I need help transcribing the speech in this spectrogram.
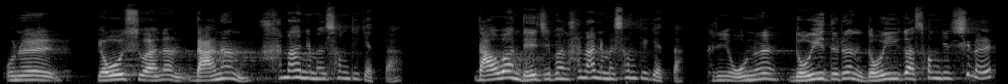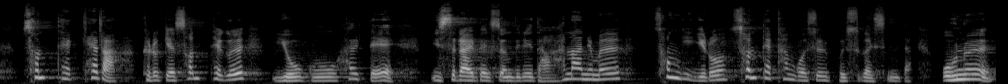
오늘 여호수아는 나는 하나님을 섬기겠다. 나와 내 집은 하나님을 섬기겠다. 그러니 오늘 너희들은 너희가 섬길 신을 선택해라. 그렇게 선택을 요구할 때 이스라엘 백성들이 다 하나님을 섬기기로 선택한 것을 볼 수가 있습니다. 오늘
